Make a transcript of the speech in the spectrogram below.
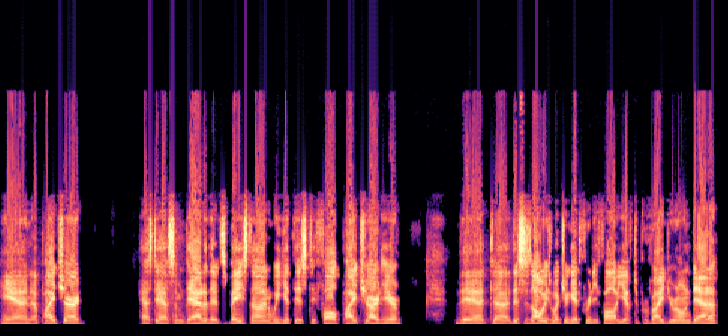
And a pie chart has to have some data that it's based on. We get this default pie chart here that uh, this is always what you get for default. You have to provide your own data.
